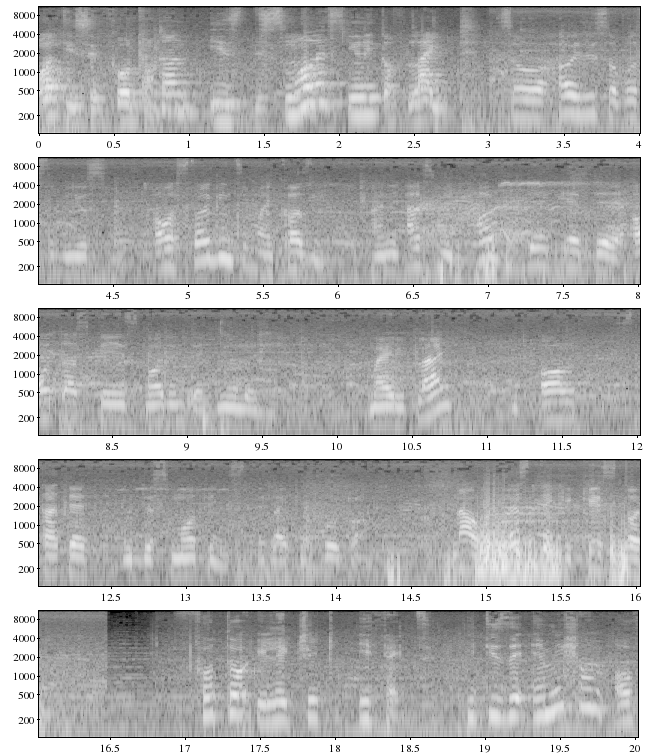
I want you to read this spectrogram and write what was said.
What is a photon? Photon is the smallest unit of light. So how is it supposed to be useful? I was talking to my cousin and he asked me how did they get there outer space modern technology? My reply, it all started with the small things like a photon. Now let's take a case study. Photoelectric effect. It is the emission of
